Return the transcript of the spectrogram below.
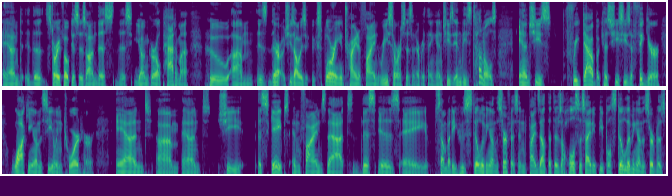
and the story focuses on this this young girl Patema who um, is there she's always exploring and trying to find resources and everything and she's in these tunnels and she's freaked out because she sees a figure walking on the ceiling toward her and um, and she escapes and finds that this is a somebody who's still living on the surface and finds out that there's a whole society of people still living on the surface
